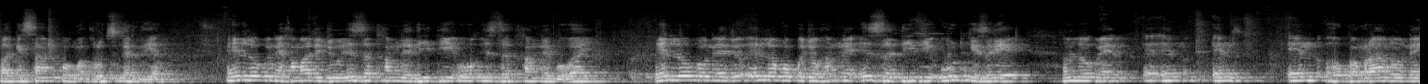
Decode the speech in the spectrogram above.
पाकिस्तान को मकरूज कर दिया। इन लोगों ने हमारी जो इज़्ज़त हमने दी थी वो इज़्ज़त हमने गुवाई इन लोगों ने जो इन लोगों को जो हमने इज़्ज़त दी थी ऊँट के ज़रिए हम लोग इन इन इन हुक्मरानों ने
